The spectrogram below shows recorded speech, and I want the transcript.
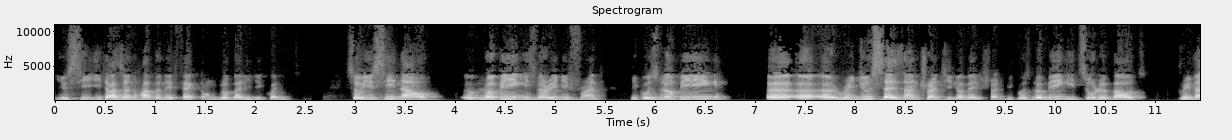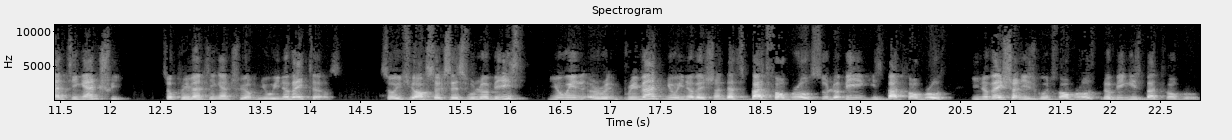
you see it doesn't have an effect on global inequality. So you see now lobbying is very different because lobbying reduces entrant innovation because lobbying it's all about preventing entry, so preventing entry of new innovators. So if you are successful lobbyist, you will re- prevent new innovation. That's bad for growth. So lobbying is bad for growth. Innovation is good for growth. Lobbying is bad for growth.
